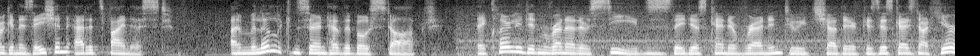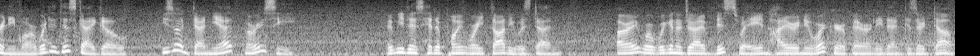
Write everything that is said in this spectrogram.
Organization at its finest. I'm a little concerned how they both stopped. They clearly didn't run out of seeds, they just kind of ran into each other because this guy's not here anymore. Where did this guy go? He's not done yet, or is he? Maybe he just hit a point where he thought he was done. Alright, well we're gonna drive this way and hire a new worker apparently then because they're dumb.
